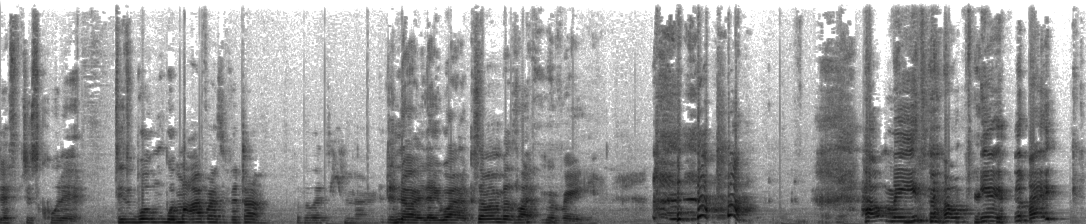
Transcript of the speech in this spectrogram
Let's just call it Did were, were my eyebrows ever done for the wedding? No. No, they weren't. Because I remember I was like, Marie, help me to help you. Like,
